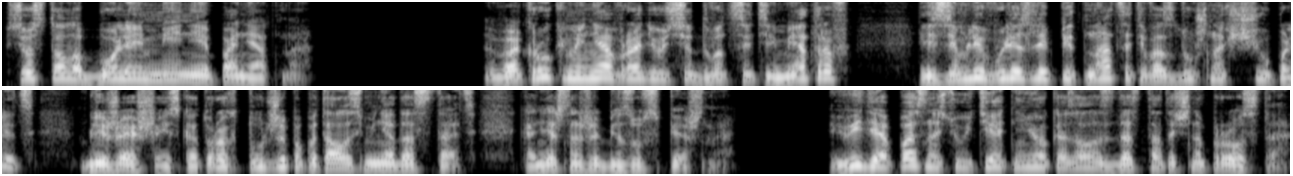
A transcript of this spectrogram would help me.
все стало более-менее понятно. Вокруг меня в радиусе 20 метров из земли вылезли 15 воздушных щупалец, ближайшая из которых тут же попыталась меня достать, конечно же, безуспешно. Видя опасность, уйти от нее оказалось достаточно просто.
